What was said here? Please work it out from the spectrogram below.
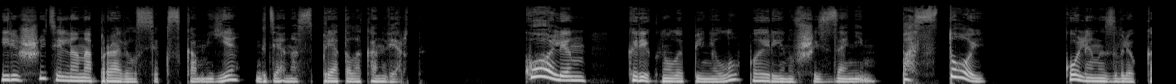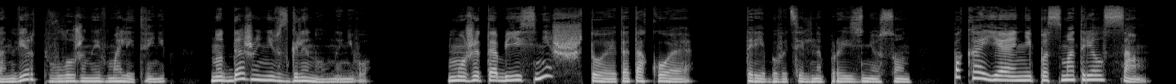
и решительно направился к скамье, где она спрятала конверт. «Колин!» — крикнула Пенелопа, ринувшись за ним. «Постой!» Колин извлек конверт, вложенный в молитвенник, но даже не взглянул на него. «Может, объяснишь, что это такое?» — требовательно произнес он — пока я не посмотрел сам.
